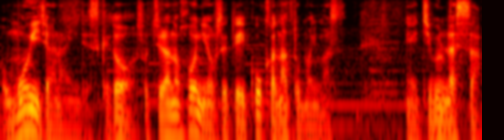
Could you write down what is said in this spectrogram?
思いじゃないんですけどそちらの方に寄せていこうかなと思います。え、自分らしさ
